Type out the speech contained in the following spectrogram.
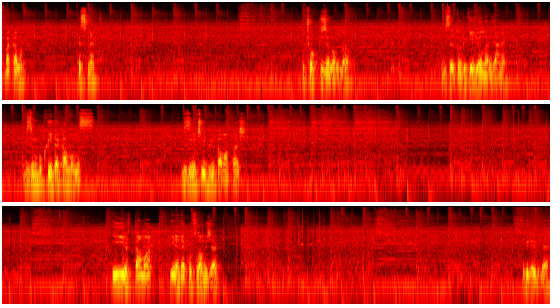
Bakalım. Kısmet. Bu çok güzel oldu. Bize doğru geliyorlar yani. Bizim bu kıyıda kalmamız bizim için büyük avantaj. İyi yırttı ama yine de kurtulamayacak. Güle güle.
